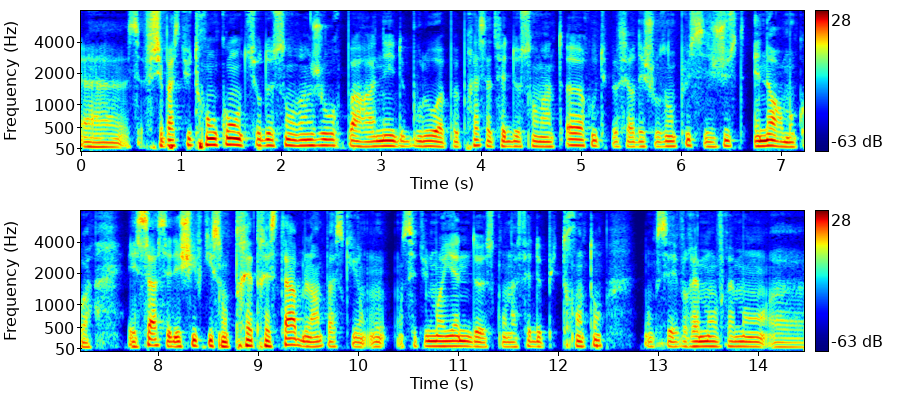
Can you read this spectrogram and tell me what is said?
Euh, je sais pas si tu te rends compte, sur 220 jours par année de boulot à peu près, ça te fait 220 heures où tu peux faire des choses en plus, c'est juste énorme quoi. Et ça, c'est des chiffres qui sont très très stables, hein, parce que c'est une moyenne de ce qu'on a fait depuis 30 ans. Donc c'est vraiment vraiment euh,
